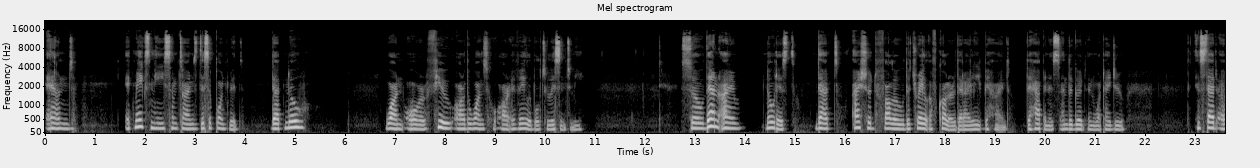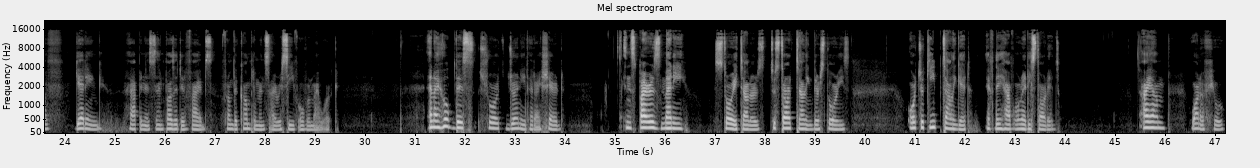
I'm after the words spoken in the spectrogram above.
And it makes me sometimes disappointed that no one or few are the ones who are available to listen to me. So then I noticed that I should follow the trail of color that I leave behind, the happiness and the good in what I do, instead of getting happiness and positive vibes from the compliments I receive over my work. And I hope this short journey that I shared inspires many storytellers to start telling their stories or to keep telling it if they have already started. I am one of you,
